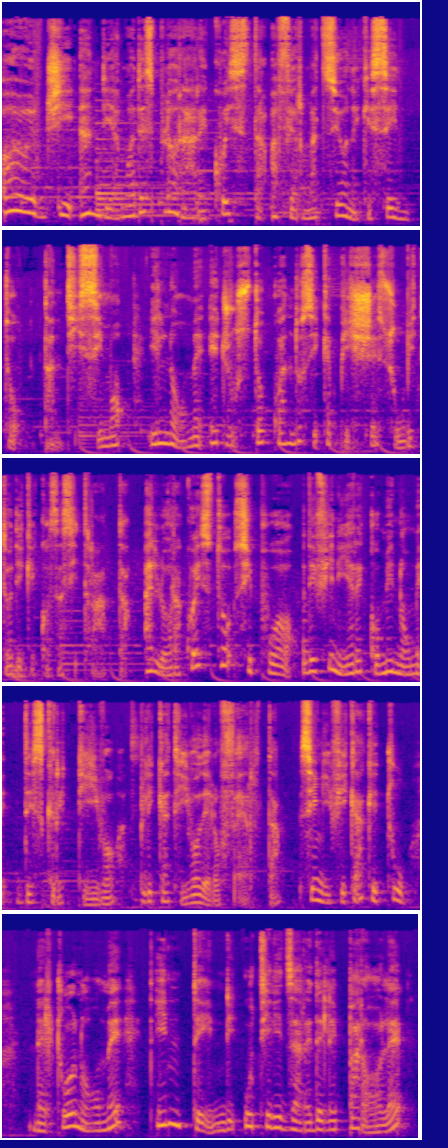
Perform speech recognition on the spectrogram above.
oggi andiamo ad esplorare questa affermazione che sento tantissimo. Il nome è giusto quando si capisce subito di che cosa si tratta. Allora, questo si può definire come nome descrittivo, applicativo dell'offerta. Significa che tu nel tuo nome intendi utilizzare delle parole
